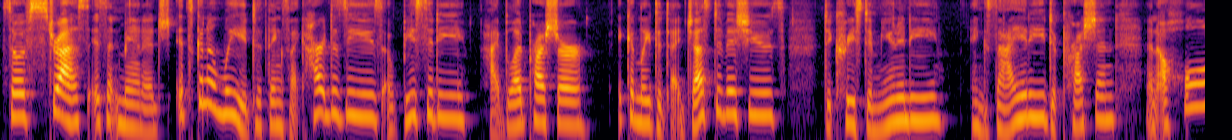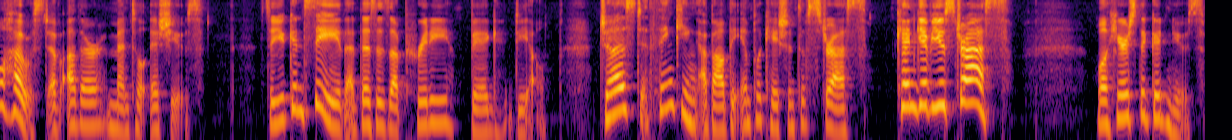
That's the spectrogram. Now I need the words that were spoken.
So, if stress isn't managed, it's going to lead to things like heart disease, obesity, high blood pressure. It can lead to digestive issues, decreased immunity, anxiety, depression, and a whole host of other mental issues. So you can see that this is a pretty big deal. Just thinking about the implications of stress can give you stress. Well, here's the good news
